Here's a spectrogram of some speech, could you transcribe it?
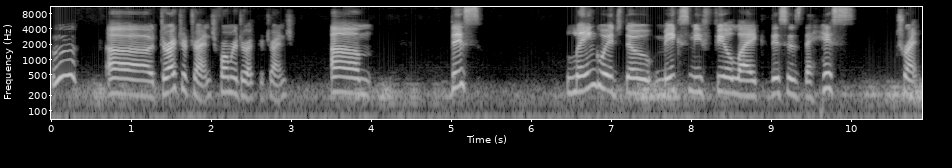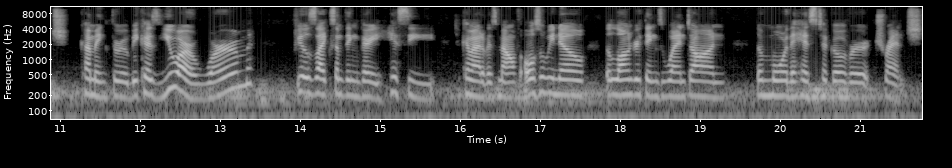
uh, Director Trench, former Director Trench. Um, this language though makes me feel like this is the hiss trench coming through because you are a worm feels like something very hissy to come out of his mouth. Also, we know the longer things went on, the more the hiss took over Trench.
